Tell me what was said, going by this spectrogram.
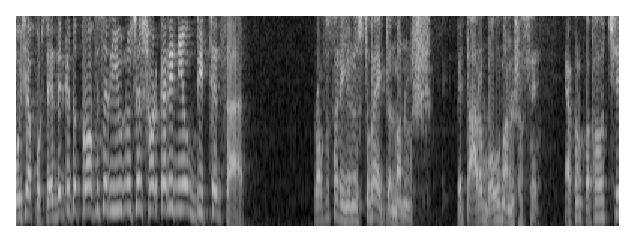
বৈশা পড়ছে। এদেরকে তো প্রফেসর ইউনুসের সরকারি নিয়োগ দিচ্ছেন স্যার। প্রফেসর ইউনুস তো ভাই একজন মানুষ। এটা আরও বহু মানুষ আছে। এখন কথা হচ্ছে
